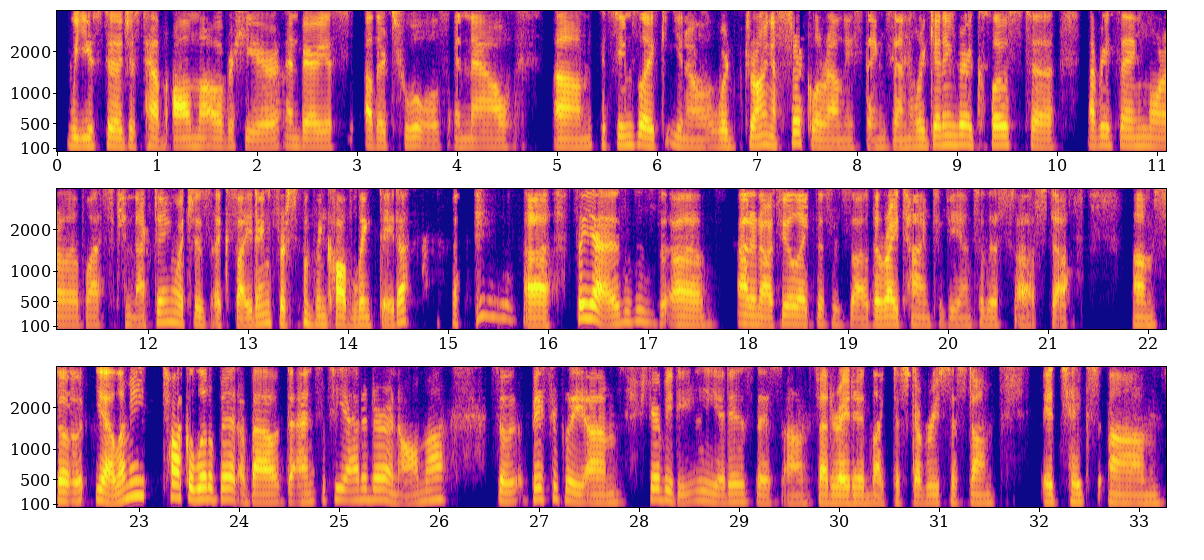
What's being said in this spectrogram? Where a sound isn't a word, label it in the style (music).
we used to just have Alma over here and various other tools, and now um, it seems like you know we're drawing a circle around these things and we're getting very close to everything more or less connecting which is exciting for (laughs) something called linked data. (laughs) Uh, so yeah this is uh, i don't know. I feel like this is uh, the right time to be into this uh, stuff um, so yeah let me talk a little bit about the entity editor and alma so basically um, ShareVDE, it is this um, federated like discovery system it takes um,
